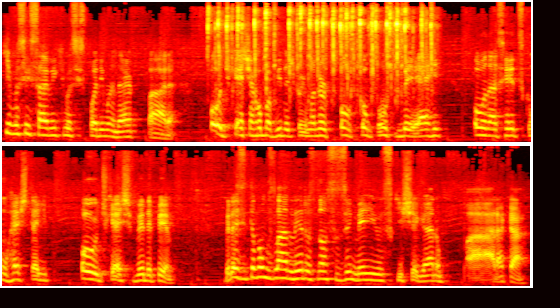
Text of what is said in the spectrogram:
que vocês sabem que vocês podem mandar para podcast@vidadeprogramador.com.br ou nas redes com hashtag podcastvdp. Beleza? Então vamos lá ler os nossos e-mails que chegaram para cá.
